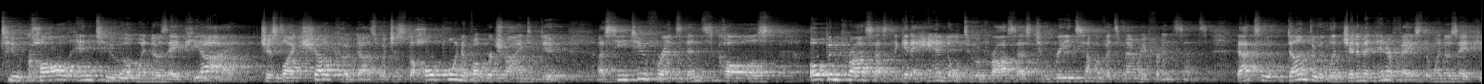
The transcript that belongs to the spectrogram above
to call into a Windows API, just like shellcode does, which is the whole point of what we're trying to do. A C2, for instance, calls open process to get a handle to a process to read some of its memory, for instance. That's done through a legitimate interface, the Windows API.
